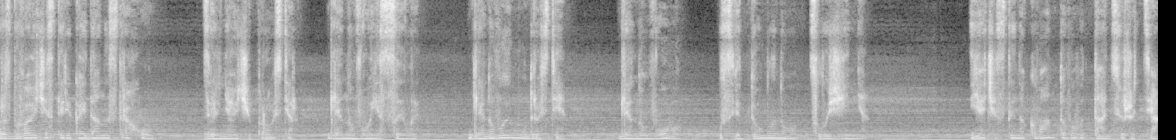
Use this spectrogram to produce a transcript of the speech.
розбиваючи старі кайдани страху, звільняючи простір для нової сили, для нової мудрості, для нового усвідомленого служіння. Я частина квантового танцю життя,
